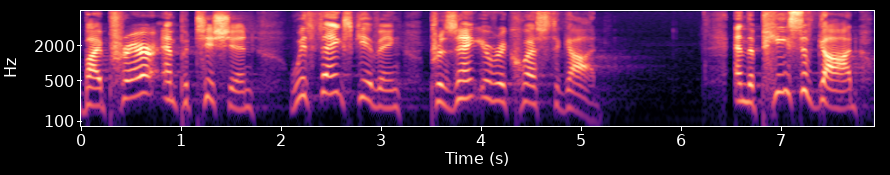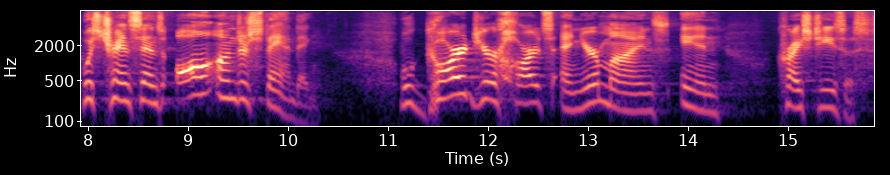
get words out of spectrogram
By prayer and petition, with thanksgiving, present your requests to God. And the peace of God, which transcends all understanding, will guard your hearts and your minds in Christ Jesus.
